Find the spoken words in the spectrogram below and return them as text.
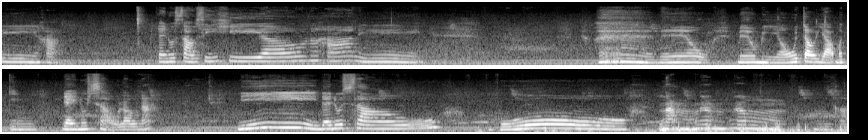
นี่ค่ะไดโนเสาร์สีเขียวนะคะนี่ แหม่แมว แมวเหมียวเจ้าอย่ามากินไดโนเสาร์เรานะ นี่ไดโนเสาร์โอ้โหงำงำงำนี่ค่ะ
